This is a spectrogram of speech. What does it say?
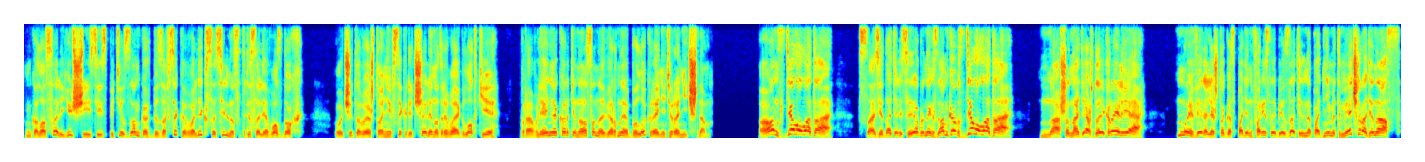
Голоса, льющиеся из пяти замков безо всякого ликса, сильно сотрясали воздух. Учитывая, что они все кричали, надрывая глотки, правление Картинаса, наверное, было крайне тираничным. «Он сделал это! Созидатель Серебряных Замков сделал это! Наша надежда и крылья! Мы верили, что господин Фарис обязательно поднимет меч ради нас!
